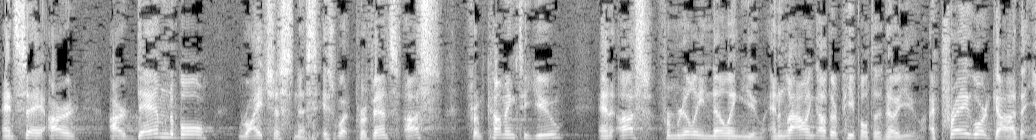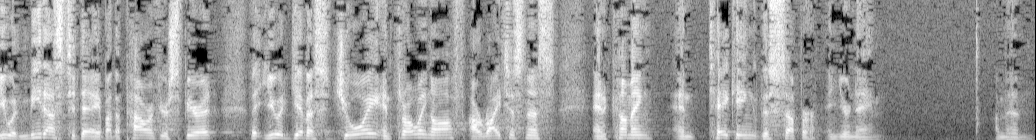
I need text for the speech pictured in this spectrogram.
and say, Our our damnable righteousness is what prevents us from coming to you. and us from really knowing you and allowing other people to know you. I pray, Lord God, that you would meet us today by the power of your Spirit, that you would give us joy in throwing off our righteousness and coming and taking this supper in your name. Amen.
